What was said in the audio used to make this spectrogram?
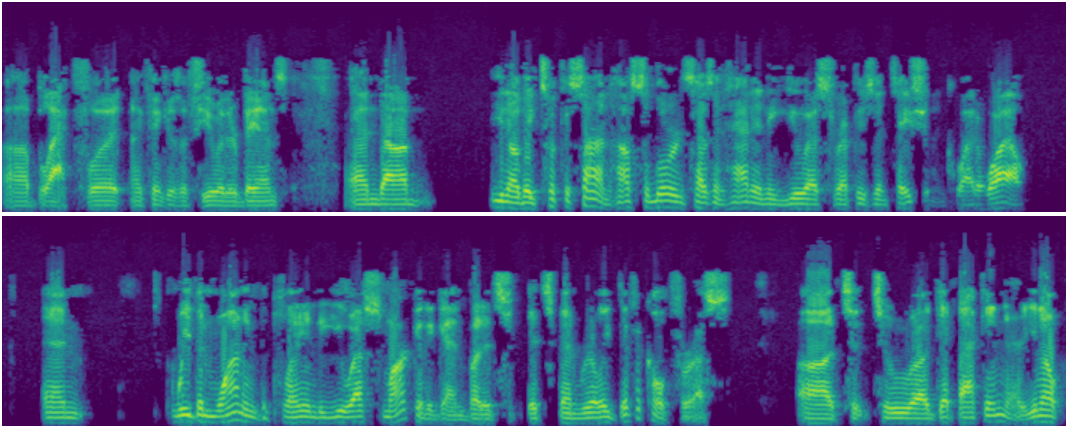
uh Blackfoot, I think is a few other bands. And um you know, they took us on. House of Lords hasn't had any US representation in quite a while. And we've been wanting to play in the U.S. market again, but it's it's been really difficult for us uh, to to uh, get back in there. You know,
